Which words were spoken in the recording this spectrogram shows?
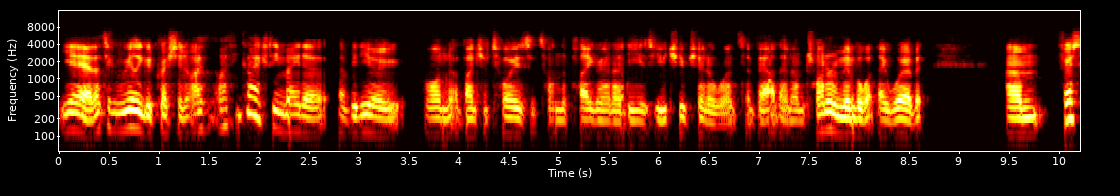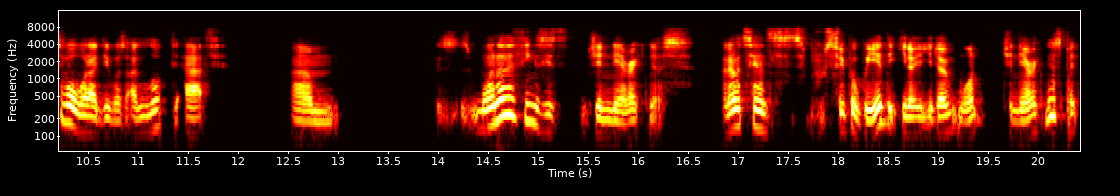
Yeah, that's a really good question. I, I think I actually made a, a video on a bunch of toys that's on the Playground Ideas YouTube channel once about that. And I'm trying to remember what they were. But um, first of all, what I did was I looked at um, one of the things is genericness. I know it sounds super weird that you know you don't want genericness, but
